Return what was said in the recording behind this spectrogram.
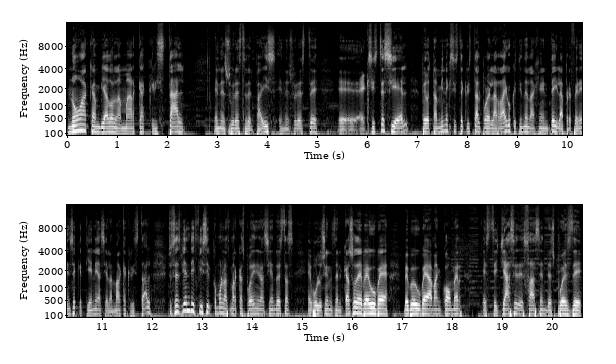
no ha cambiado la marca Cristal en el sureste del país. En el sureste eh, existe Ciel, pero también existe Cristal por el arraigo que tiene la gente y la preferencia que tiene hacia la marca Cristal. Entonces es bien difícil cómo las marcas pueden ir haciendo estas evoluciones. En el caso de BV, BBVA Bancomer, este, ya se deshacen después de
